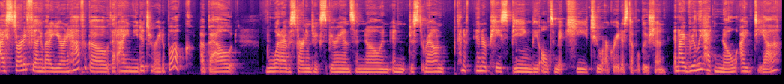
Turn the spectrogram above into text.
I started feeling about a year and a half ago that I needed to write a book about what I was starting to experience and know, and, and just around kind of inner peace being the ultimate key to our greatest evolution. And I really had no idea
